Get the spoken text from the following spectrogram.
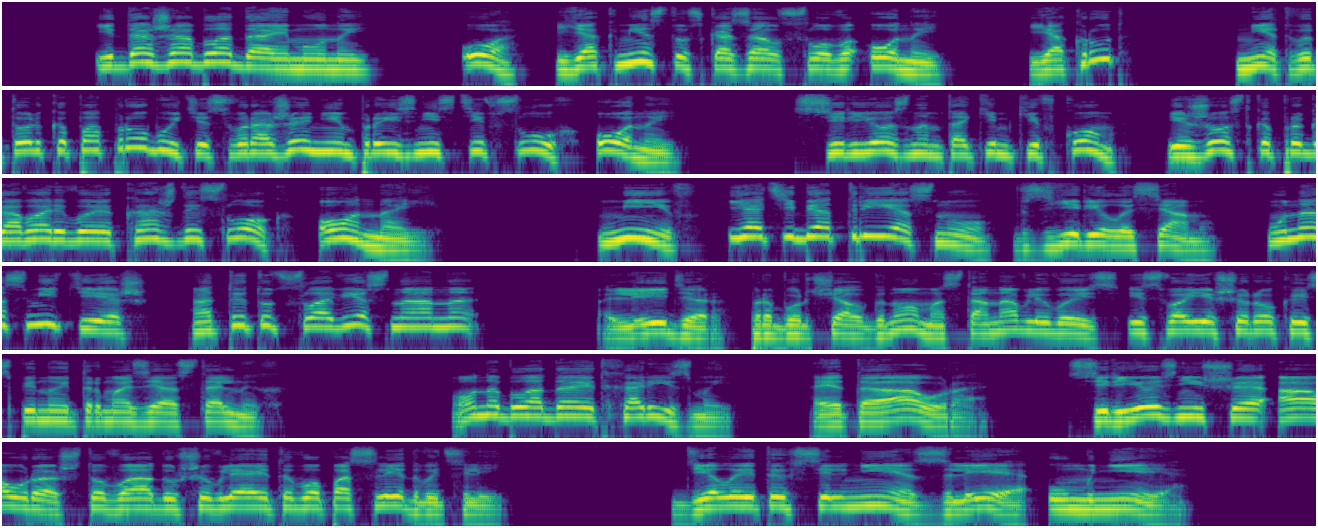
и даже обладаем оной. О, я к месту сказал слово оной. Я крут? Нет, вы только попробуйте с выражением произнести вслух оной. С серьезным таким кивком и жестко проговаривая каждый слог оной. «Миф, я тебя тресну!» — взъярилась Аму. «У нас мятеж, а ты тут словесно она...» «Лидер», — пробурчал гном, останавливаясь и своей широкой спиной тормозя остальных. «Он обладает харизмой. Это аура. Серьезнейшая аура, что воодушевляет его последователей. Делает их сильнее, злее, умнее.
